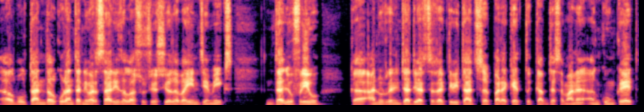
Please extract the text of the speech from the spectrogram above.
al voltant del 40 aniversari de l'Associació de Veïns i Amics de Llofriu, que han organitzat diverses activitats per aquest cap de setmana. En concret,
